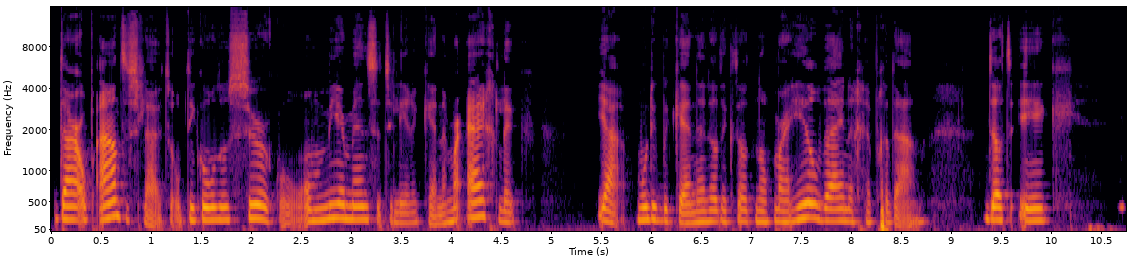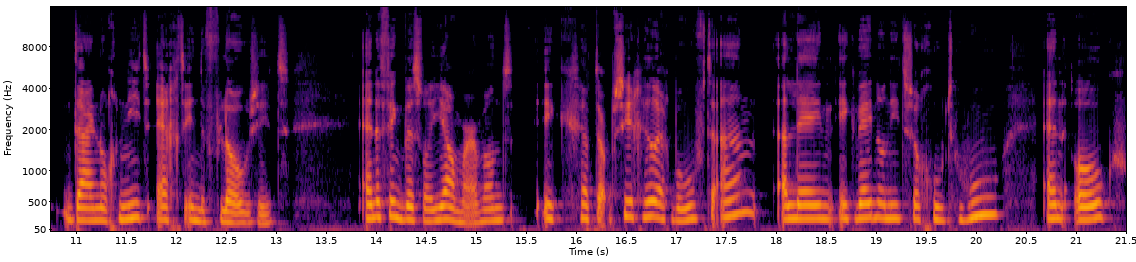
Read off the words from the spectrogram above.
daarop aan te sluiten, op die Golden Circle, om meer mensen te leren kennen. Maar eigenlijk ja, moet ik bekennen dat ik dat nog maar heel weinig heb gedaan. Dat ik daar nog niet echt in de flow zit. En dat vind ik best wel jammer, want ik heb daar op zich heel erg behoefte aan. Alleen ik weet nog niet zo goed hoe. En ook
